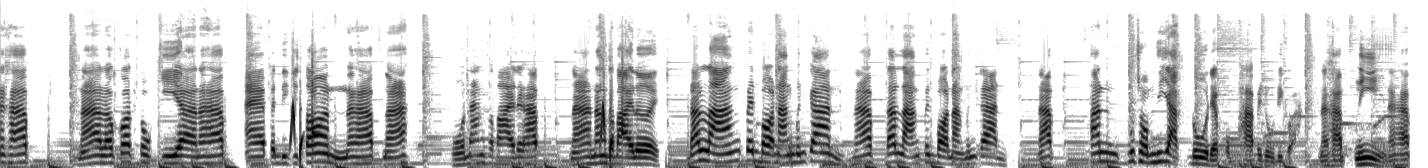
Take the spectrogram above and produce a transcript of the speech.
นะครับนะแล้วก็โตเกียนะครับแอร์เป็นดิจิตอลนะครับนะ โหนั่งสบายเลยครับนะนั่งสบายเลย ด้านหลังเป็นเบาะหนังเหมือนกันนะครับด้านหลังเป็นเบาะหนังเหมือนกันนะครับท่านผู้ชมที่อยากดูเดี๋ยวผมพาไปดูดีกว่านะครับ นี่นะครับ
